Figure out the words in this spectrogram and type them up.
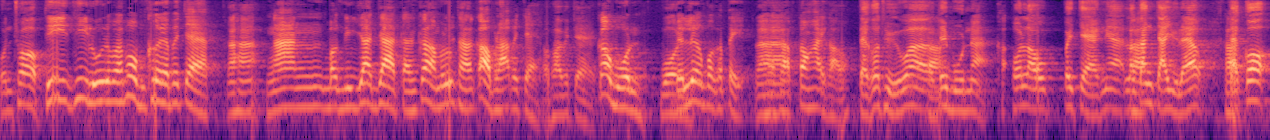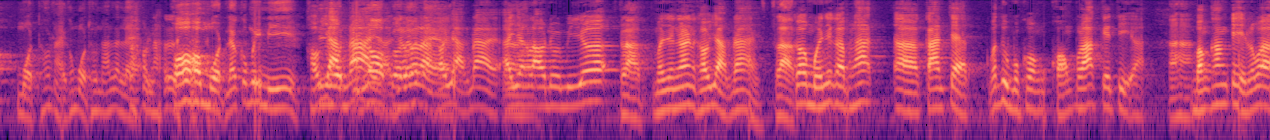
คนชอบที่ที่รู้เลยว่าเพราะผมเคยเอาไปแจก นะฮะงานบางทีญาติญาติๆกันก็เอาไม่รู้ทางก็เอาพระไปแจก เอาพระไปแจก ก็วนวนเป็นเรื่องปกตินะฮะ นะครับ ต้องให้เขา แต่ก็ถือว่าครับได้บุญอะครับเพราะเราไปแจกเนี่ยเราครับตั้งใจอยู่แล้ว ครับแต่ก็หมดเท่าไหร่ก็หมดเท่านั้นแหละแหละเท่านั้นแหละ เพราะหมดแล้วก็ไม่มีเขาอยากได้รอบอะก็ใช่ไหมแล้วล่ะแต่เขาอยากได้ไอ้อ่าอย่างเราเนี่ยมันมีเยอะ ครับ มันอย่างนั้นเขาอยากได้ ครับก็เหมือนอย่างกับพระอ่าการแจกวัตถุมงคลของพระเกจิอะ อ่าฮะบางครั้งจะเห็นแล้วว่า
